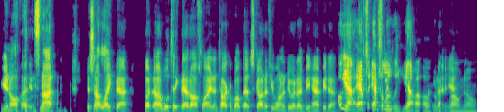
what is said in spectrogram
You know, it's not. It's not like that. But uh, we'll take that offline and talk about that, Scott. If you want to do it, I'd be happy to. oh, yeah, abs- absolutely. Yeah. Uh-oh. work on that, yeah. Oh no.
